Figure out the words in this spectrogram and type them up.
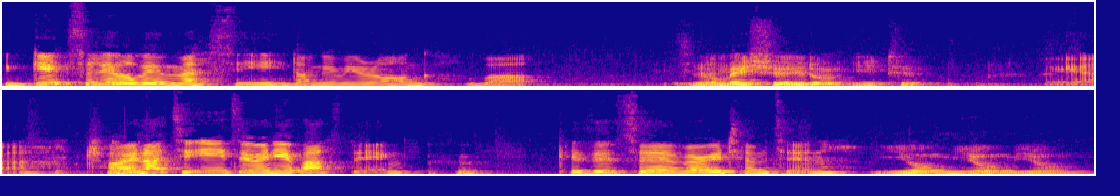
It gets a little bit messy, don't get me wrong, but You know, make sure you don't eat it. yeah. Try not to eat it when you're fasting. Because it's uh, very tempting. Yum yum yum.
